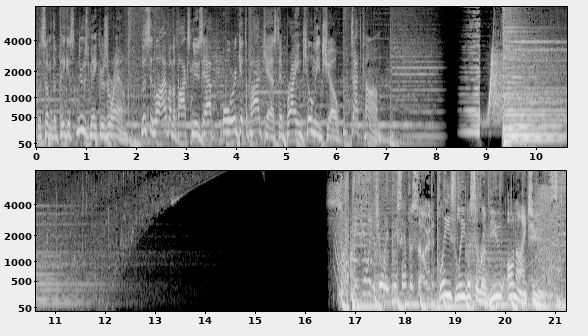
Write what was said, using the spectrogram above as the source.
with some of the biggest newsmakers around. Listen live on the Fox News app or get the podcast at briankilmeadshow.com. episode, please leave us a review on iTunes.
